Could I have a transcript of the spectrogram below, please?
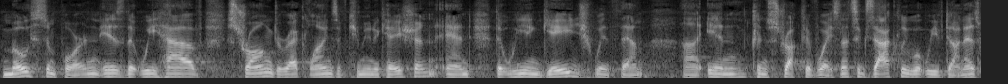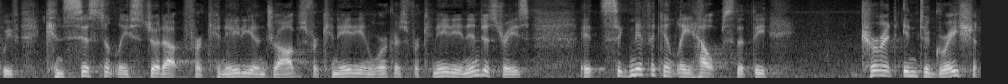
most important is that we have strong, direct lines of communication and that we engage with them uh, in constructive ways. And that's exactly what we've done. As we've consistently stood up for Canadian jobs, for Canadian workers, for Canadian industries, it significantly helps that the current integration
